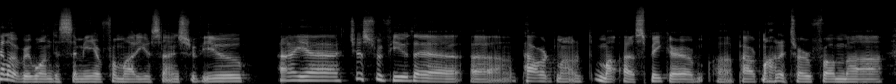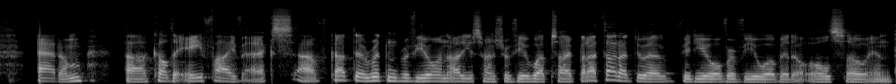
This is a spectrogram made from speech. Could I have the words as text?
Hello everyone, this is Amir from Audio Science Review. I uh, just reviewed a uh, powered uh, speaker, uh, powered monitor from Adam called the A5X. I've got the written review on Audio Science Review website, but I thought I'd do a video overview of it also, and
